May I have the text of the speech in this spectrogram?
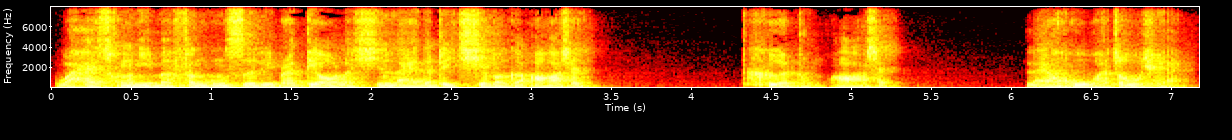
我还从你们分公司里边调了新来的这七八个阿 Sir，特种阿 Sir，来护我周全。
